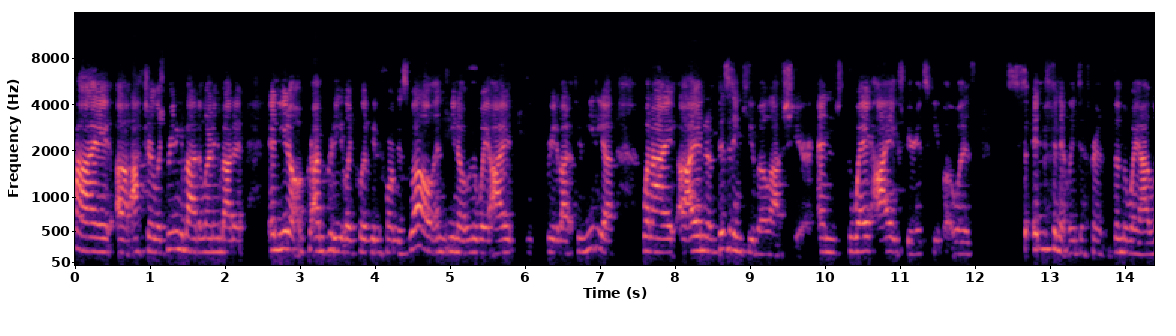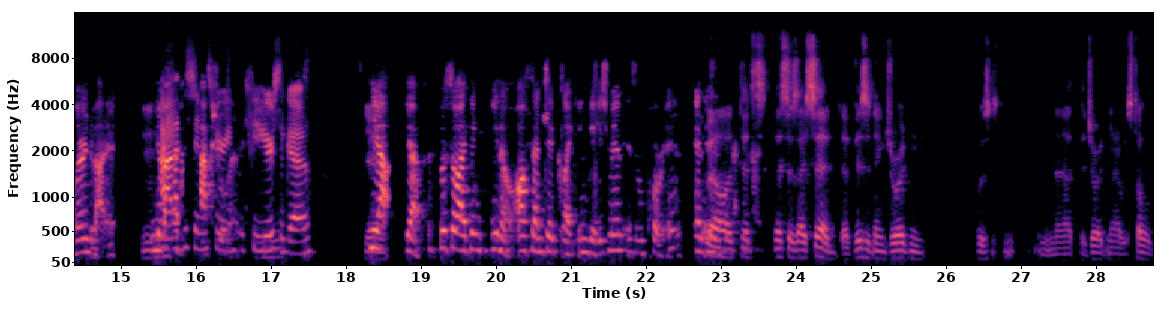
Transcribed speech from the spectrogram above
I uh, after like reading about it, learning about it, and you know I'm pretty like politically informed as well. And you know the way I read about it through media, when I I ended up visiting Cuba last year, and the way I experienced Cuba was s- infinitely different than the way I learned about it. Mhm. No i had the same experience it a few years ago Yeah, yeah. But so I think you know authentic like engagement is important. And is Well, that's that's as I said. Uh, visiting Jordan was not the Jordan I was told.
